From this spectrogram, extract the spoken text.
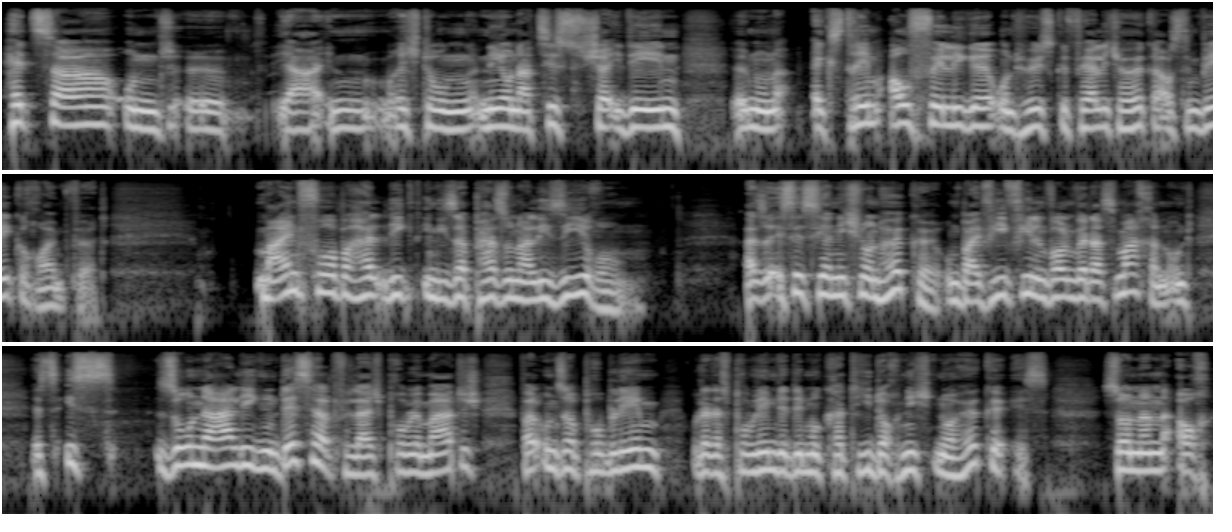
Hetzer und äh, ja in Richtung neonazistischer Ideen äh, nun extrem auffällige und höchst gefährliche Höcke aus dem Weg geräumt wird. Mein Vorbehalt liegt in dieser Personalisierung. Also es ist ja nicht nur ein Höcke. Und bei wie vielen wollen wir das machen? Und es ist so naheliegend und deshalb vielleicht problematisch, weil unser Problem oder das Problem der Demokratie doch nicht nur Höcke ist, sondern auch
